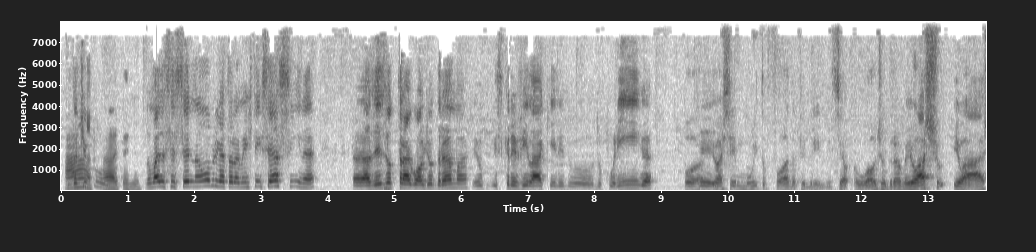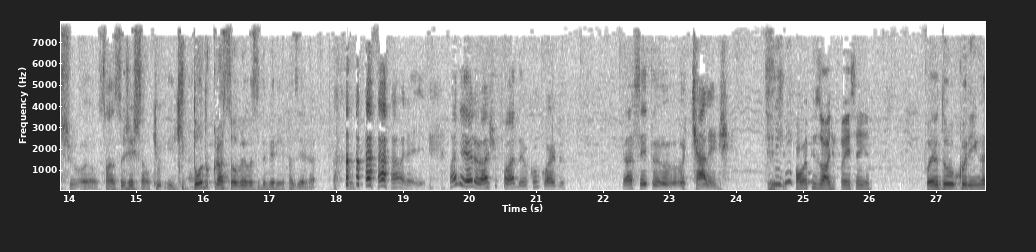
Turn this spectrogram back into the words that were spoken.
Então, ah, tipo, ah, no Mais ACC não obrigatoriamente tem que ser assim, né? É, Às vezes eu trago audiodrama, eu escrevi lá aquele do, do Coringa. Pô, É. eu achei muito foda, Febrini, esse, o audiodrama. Eu acho, eu acho, só uma sugestão, que, que todo crossover você deveria fazer, velho. Olha aí. Maneiro, eu acho foda, eu concordo. Eu aceito o o challenge. Qual episódio foi esse aí? Foi o do Coringa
